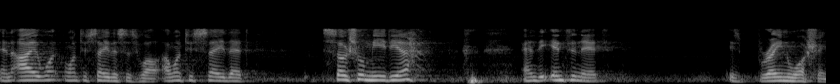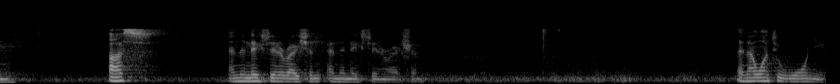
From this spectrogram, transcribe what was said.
and I want, want to say this as well. I want to say that social media and the internet is brainwashing us and the next generation and the next generation. And I want to warn you.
